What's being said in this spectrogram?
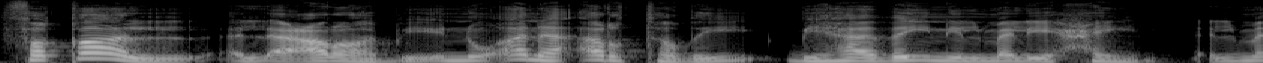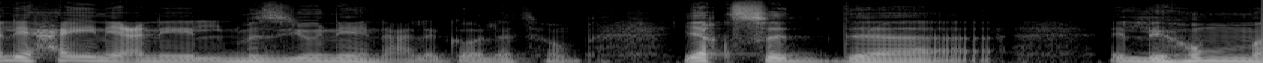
فقال الأعرابي إنه أنا أرتضي بهذين المليحين. المليحين يعني المزيونين على قولتهم. يقصد آه اللي هم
